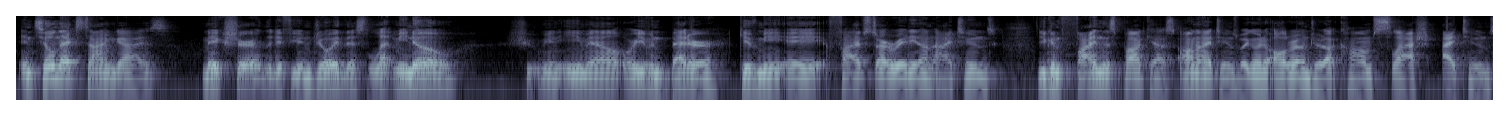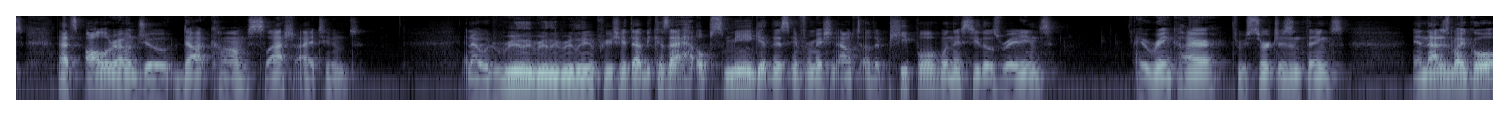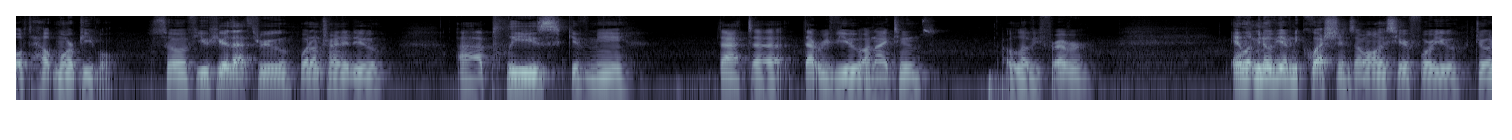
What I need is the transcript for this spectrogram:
until next time, guys, make sure that if you enjoyed this, let me know. Shoot me an email, or even better, give me a five star rating on iTunes. You can find this podcast on iTunes by going to allaroundjoe.com slash iTunes. That's allaroundjoe.com slash iTunes. And I would really, really, really appreciate that because that helps me get this information out to other people when they see those ratings. I rank higher through searches and things. And that is my goal to help more people. So if you hear that through what I'm trying to do, uh, please give me that uh, that review on iTunes. I will love you forever. And let me know if you have any questions. I'm always here for you. Joe.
